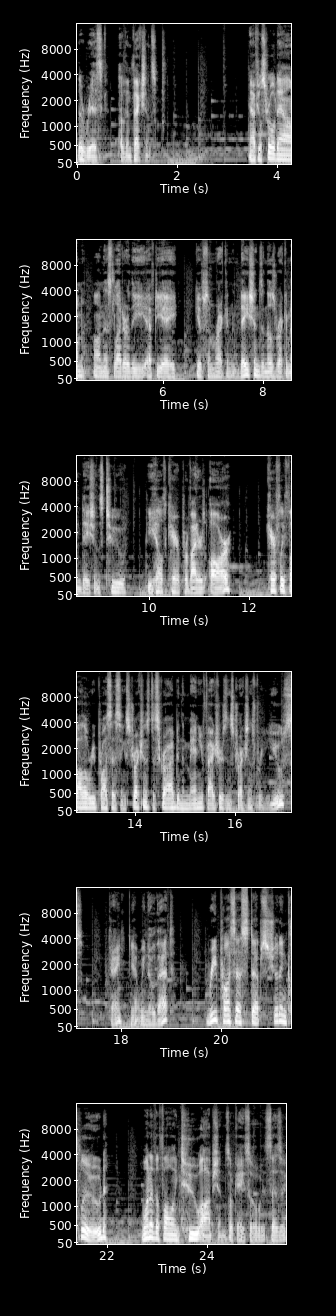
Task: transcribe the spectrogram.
the risk of infections. Now, if you'll scroll down on this letter, the FDA gives some recommendations, and those recommendations to the healthcare providers are carefully follow reprocessing instructions described in the manufacturer's instructions for use. Okay, yeah, we know that. Reprocess steps should include one of the following two options. Okay, so it says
